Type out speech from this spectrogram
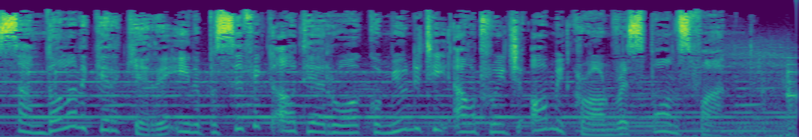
Sandola na Kirikiri in a Pacific Aotearoa Community Outreach Omicron Response Fund.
